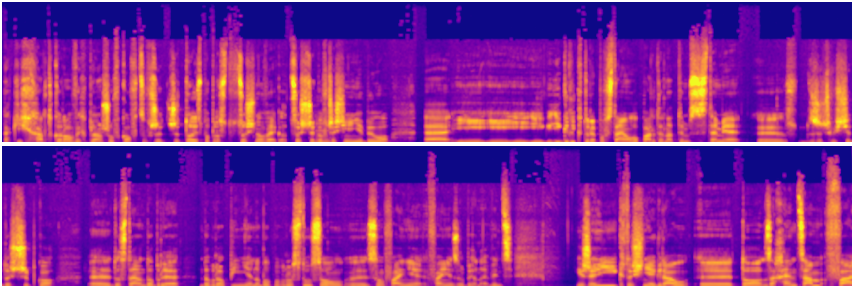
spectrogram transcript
takich hardkorowych planszówkowców, że, że to jest po prostu coś nowego, coś czego mhm. wcześniej nie było e, i, i, i, i, gry, które powstają oparte na tym systemie rzeczywiście dość szybko dostają dobre, dobre opinie, no bo po prostu są, e, są fajnie, fajnie zrobione. Więc jeżeli ktoś nie grał, e, to zachęcam. Fa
